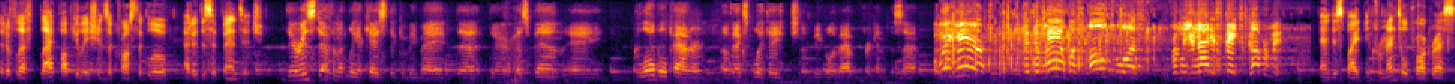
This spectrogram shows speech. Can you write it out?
that have left black populations across the globe at a disadvantage. There is definitely a case that can be made that there has been a global pattern of exploitation of people of African descent. We're here to demand what's owed to us from the United States government. And despite incremental progress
